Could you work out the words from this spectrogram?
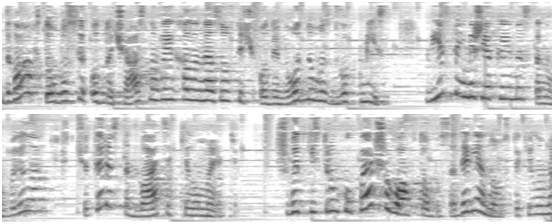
Два автобуси одночасно виїхали на зустріч один одному з двох міст, відстань між якими становила 420 кілометрів. Швидкість руху першого автобуса 90 км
